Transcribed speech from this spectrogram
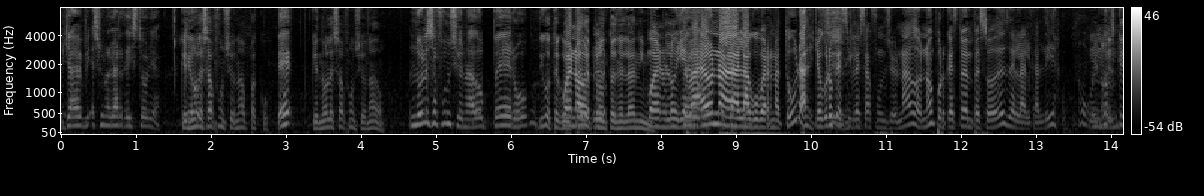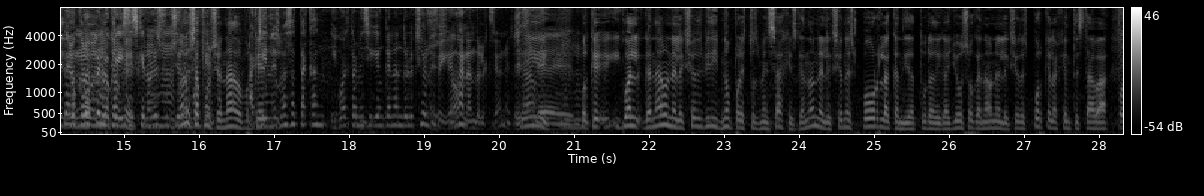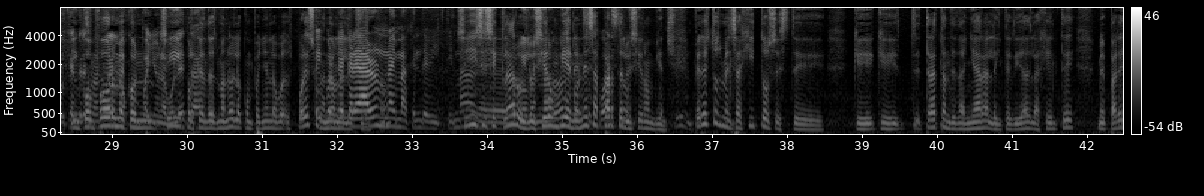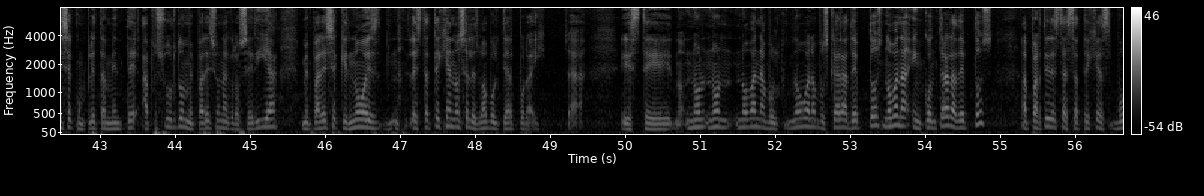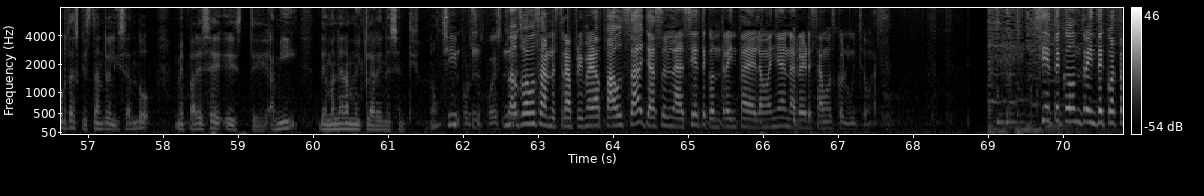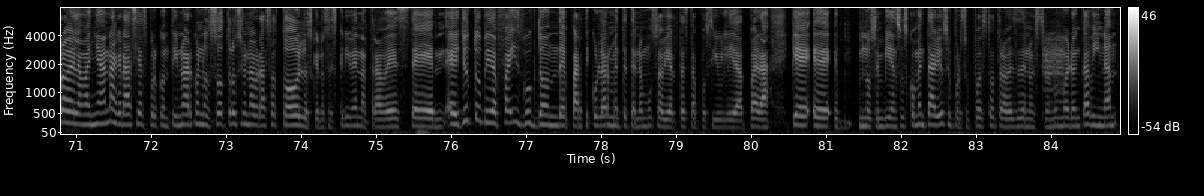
ya es una larga historia. Que, no les ha funcionado, Paco. ¿Eh? Que no les ha funcionado no les ha funcionado, pero... Digo, te bueno, de pronto en el ánimo. Bueno, lo llevaron a la gubernatura. Yo creo que sí les ha funcionado, ¿no? Porque esto empezó desde la alcaldía. No, bueno, es que yo creo, lo que, dices es que no les funciona. No les ha funcionado. Porque... A quienes más atacan, igual también siguen ganando elecciones. Siguen ganando elecciones. Sí, porque igual ganaron elecciones, Viri, no por estos mensajes. Ganaron elecciones por la candidatura de Galloso, ganaron elecciones porque la gente estaba inconforme con... Sí, porque Andrés Manuel acompañó en la... Por eso y ganaron porque crearon una imagen de víctima. Sí, sí, sí, claro, y lo hicieron bien. En esa parte lo hicieron bien. Pero estos mensajitos este, que, que tratan de dañar a la integridad de la gente me parece completamente absurdo, me parece una grosería, me parece que no es, la estrategia no se les va a voltear por ahí. O sea, este, no, no, no, no, van a, no van a buscar adeptos, no van a encontrar adeptos a partir de estas estrategias burdas que están realizando, me parece este, a mí de manera muy clara en ese sentido. ¿no? Sí, por supuesto. Nos vamos a nuestra primera pausa, ya son las 7 con 30 de la mañana, regresamos con mucho más. 7 con 34 de la mañana, gracias por continuar con nosotros y un abrazo a todos los que nos escriben a través de eh, YouTube y de Facebook, donde particularmente tenemos abierta esta posibilidad para que eh, nos envíen sus comentarios y por supuesto a través de nuestro número en cabina,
